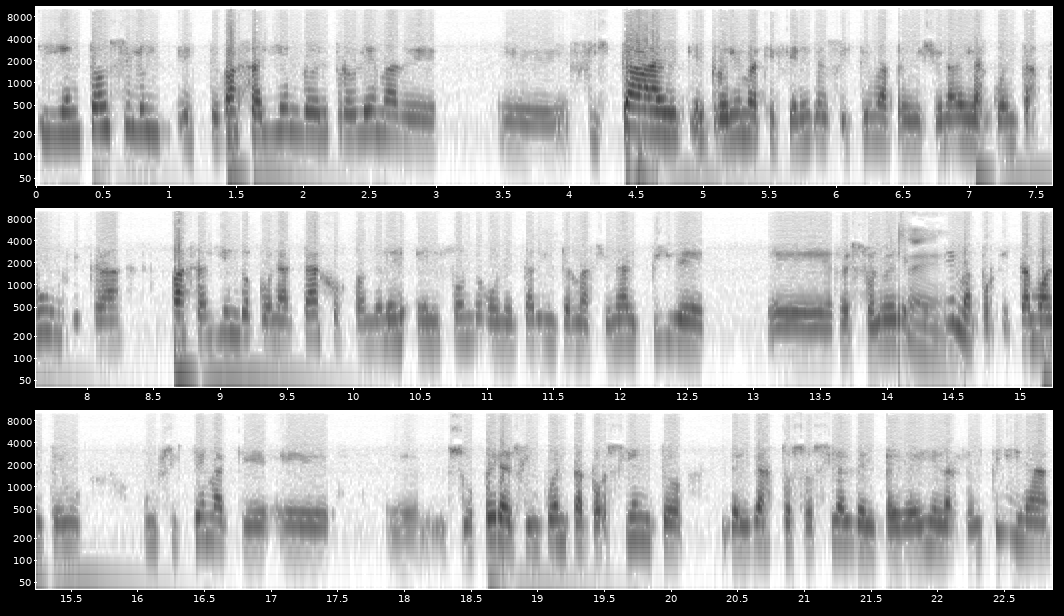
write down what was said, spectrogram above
y, entonces este, va saliendo el problema de eh, fiscal, el problema que genera el sistema previsional en las cuentas públicas, va saliendo con atajos cuando el Fondo Monetario Internacional pide eh, resolver este tema, porque estamos ante un, sistema que eh, eh, supera el 50% del gasto social del PBI en la Argentina.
